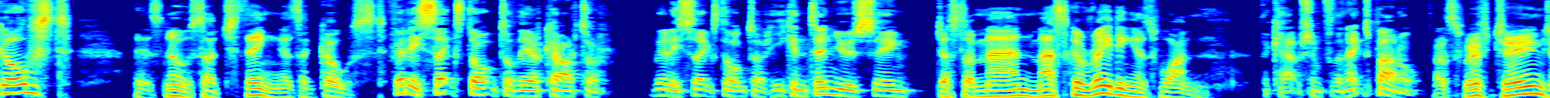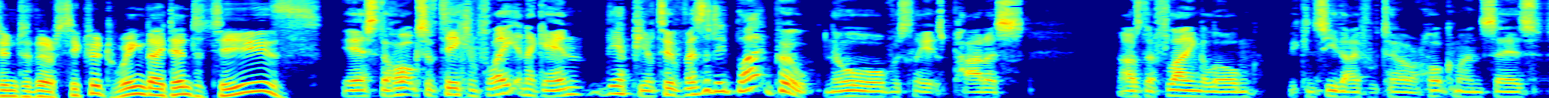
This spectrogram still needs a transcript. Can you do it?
ghost. There's no such thing as a ghost. Very six doctor there, Carter. Very six doctor. He continues saying, Just a man masquerading as one. The caption for the next panel. A swift change into their secret winged identities. Yes, the Hawks have taken flight, and again, they appear to have visited Blackpool. No, obviously it's Paris. As they're flying along, we can see the Eiffel Tower. Hawkman says,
